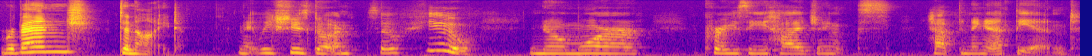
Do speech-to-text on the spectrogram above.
revenge denied. And at least she's gone, so phew, no more crazy hijinks happening at the end.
